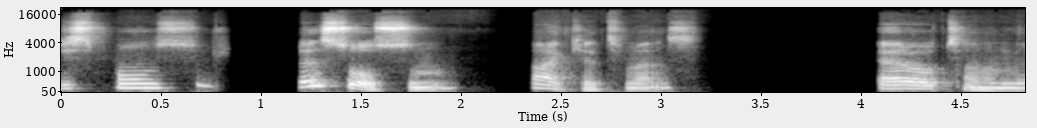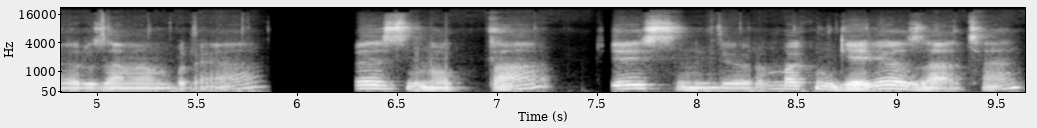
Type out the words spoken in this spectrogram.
Response res olsun. Fark etmez. Arrow tanımlıyoruz hemen buraya. Res nokta JSON diyorum. Bakın geliyor zaten.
